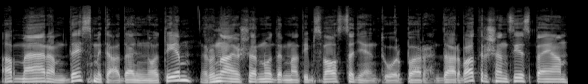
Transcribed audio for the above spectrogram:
Apmēram desmitā daļa no tiem runājuši ar Nodarbinātības valsts aģentūru par darba atrašanās iespējām,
